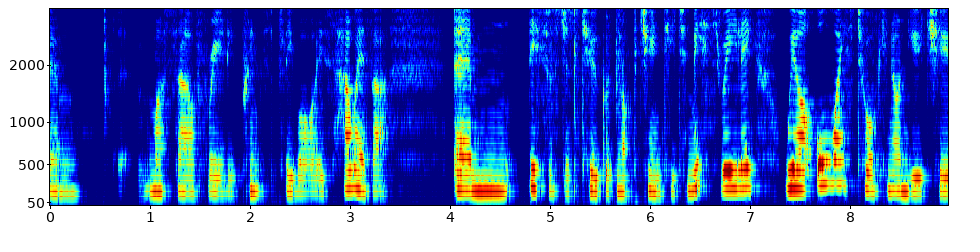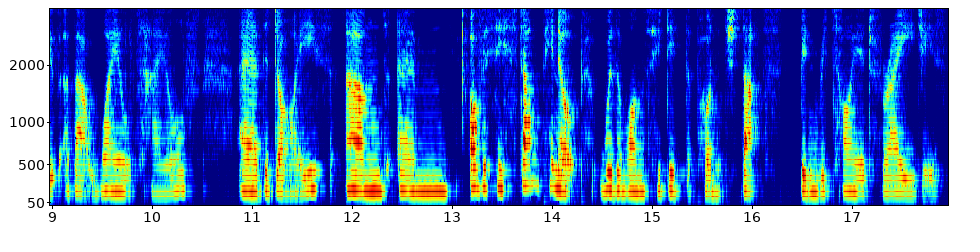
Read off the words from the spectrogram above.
um, myself, really, principally wise. However um, this was just too good an opportunity to miss, really. We are always talking on YouTube about whale tails, uh, the dies, and um, obviously Stampin' Up were the ones who did the punch. That's been retired for ages.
